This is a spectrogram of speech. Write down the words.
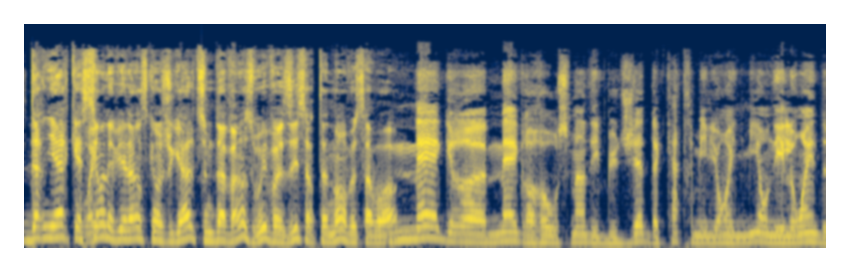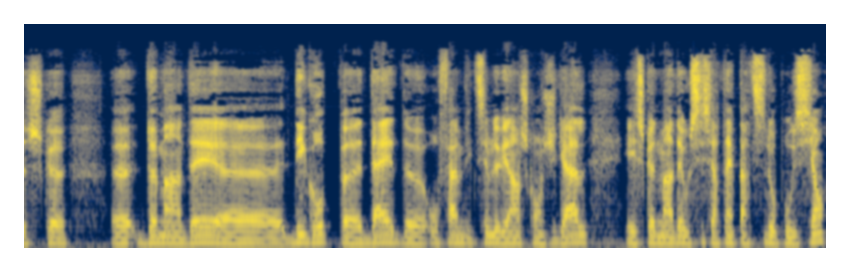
dernière question, la violence conjugale. Tu me devances? Oui, vas-y, certainement, on veut savoir. Maigre, maigre rehaussement des budgets de 4 millions et demi. On est loin de ce que euh, demandait euh, des groupes euh, d'aide aux femmes victimes de violences conjugales et ce que demandaient aussi certains partis d'opposition.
